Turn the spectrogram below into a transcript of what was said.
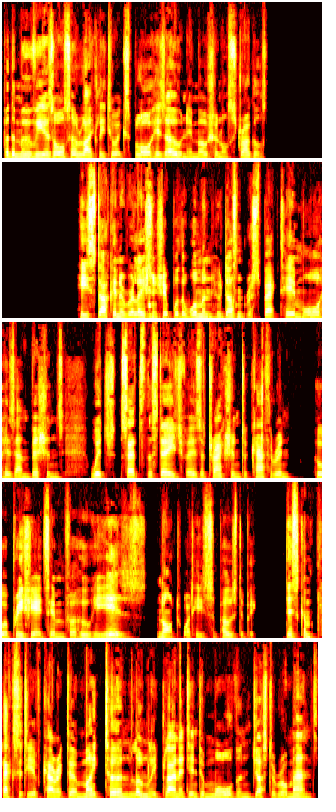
but the movie is also likely to explore his own emotional struggles. He's stuck in a relationship with a woman who doesn't respect him or his ambitions, which sets the stage for his attraction to Catherine, who appreciates him for who he is, not what he's supposed to be. This complexity of character might turn Lonely Planet into more than just a romance.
